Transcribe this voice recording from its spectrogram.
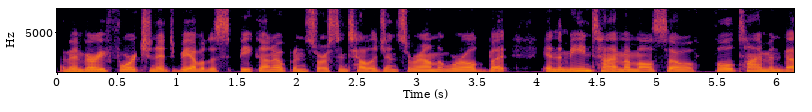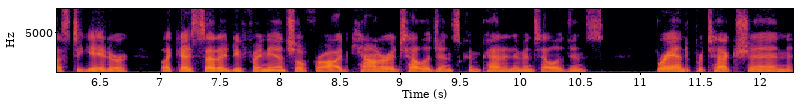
I've been very fortunate to be able to speak on open source intelligence around the world. But in the meantime, I'm also a full time investigator. Like I said, I do financial fraud, counterintelligence, competitive intelligence, brand protection,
